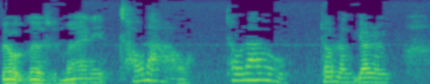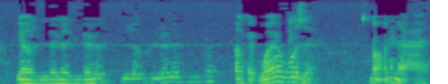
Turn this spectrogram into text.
built this has made it taller. Taller. Taller. Yellow. Yellow. Okay, where was it? It's not in there.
